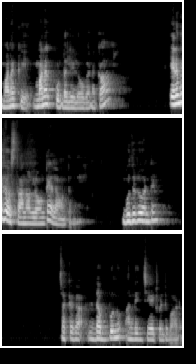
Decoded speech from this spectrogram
మనకి మన కుండలిలో గనక ఎనిమిదవ స్థానంలో ఉంటే ఎలా ఉంటుంది? బుధుడు అంటే చక్కగా డబ్బును అందించేటువంటి వాడు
